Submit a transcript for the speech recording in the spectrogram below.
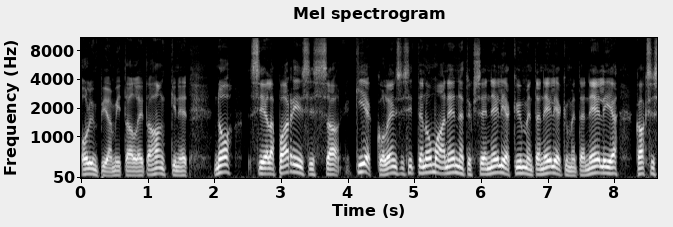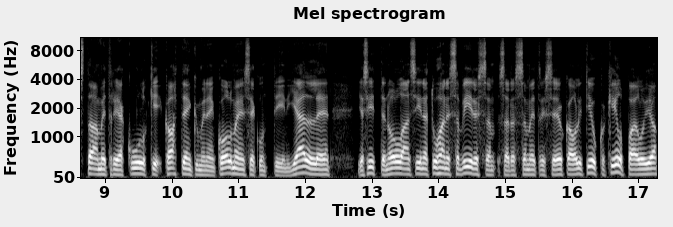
olympiamitalleita hankkineet. No, siellä Pariisissa kiekko lensi sitten omaan ennätykseen 40-44, 200 metriä kulki 23 sekuntiin jälleen. Ja sitten ollaan siinä 1500 metrissä, joka oli tiukka kilpailu ja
